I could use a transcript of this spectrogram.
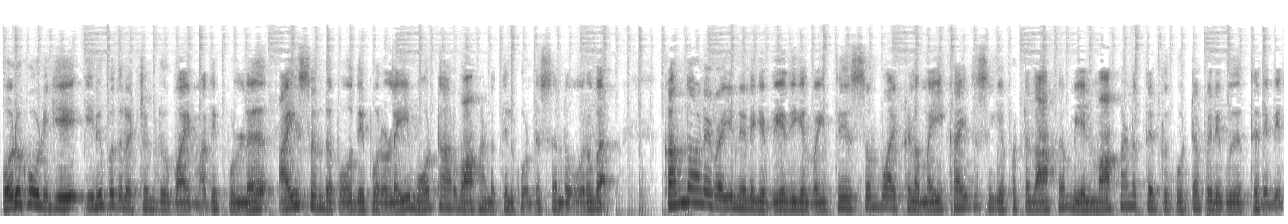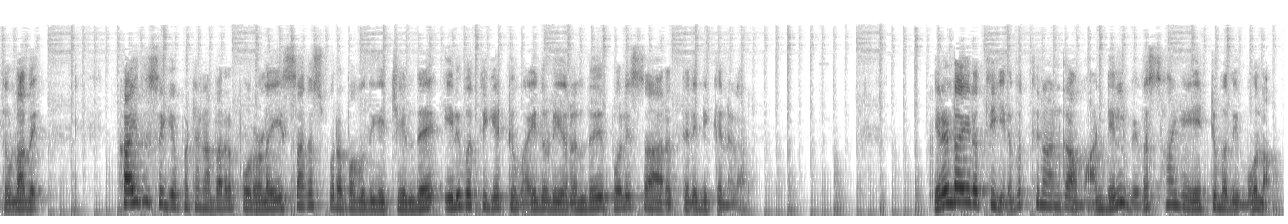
ஒரு கோடியே இருபது லட்சம் ரூபாய் மதிப்புள்ள ஐஸ் என்ற போதைப் பொருளை மோட்டார் வாகனத்தில் கொண்டு சென்ற ஒருவர் கந்தானை ரயில் நிலைய வேதியில் வைத்து செவ்வாய்க்கிழமை கைது செய்யப்பட்டதாக மேல் மாகாணத்திற்கு குற்றப்பிரிவு தெரிவித்துள்ளது. கைது செய்யப்பட்ட நபர் பொருளை சகஸ்புர பகுதியைச் சேர்ந்த இருபத்தி எட்டு வயதுடையிருந்து என்று போலீசார் தெரிவிக்கின்றனர். இரண்டாயிரத்தி இருபத்தி நான்காம் ஆண்டில் விவசாய ஏற்றுமதி மூலம்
